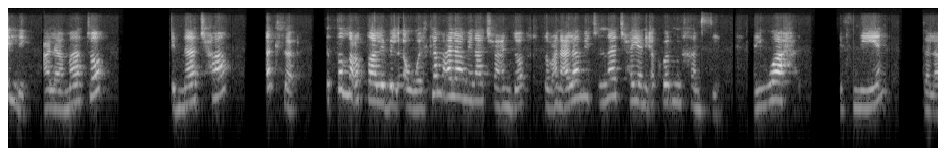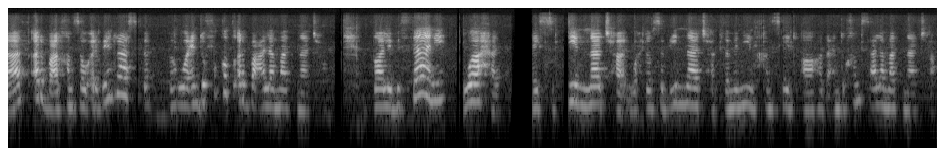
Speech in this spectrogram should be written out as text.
اللي علاماته الناجحة أكثر. اطلعوا الطالب الأول. كم علامة ناجحة عنده؟ طبعا علامة ناجحة يعني أكبر من 50 أي واحد اثنين ثلاث أربعة الخمسة وأربعين راسبة. فهو عنده فقط أربع علامات ناجحة. الطالب الثاني واحد. هي ستين ناجحة الواحدة وسبعين ناجحة ثمانين خمسين. آه هذا عنده خمس علامات ناجحة.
